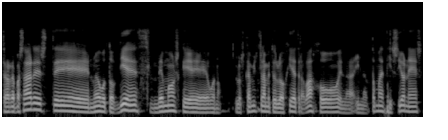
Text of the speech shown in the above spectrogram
Tras repasar este nuevo top 10, vemos que bueno, los cambios en la metodología de trabajo y la, toma de decisiones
